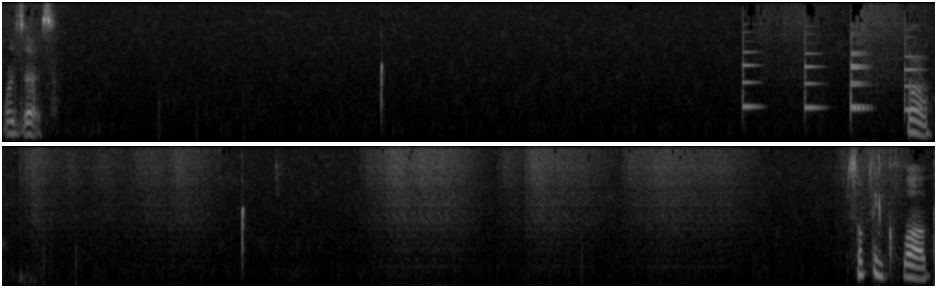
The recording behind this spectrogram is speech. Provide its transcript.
What is this? Oh. Something club.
